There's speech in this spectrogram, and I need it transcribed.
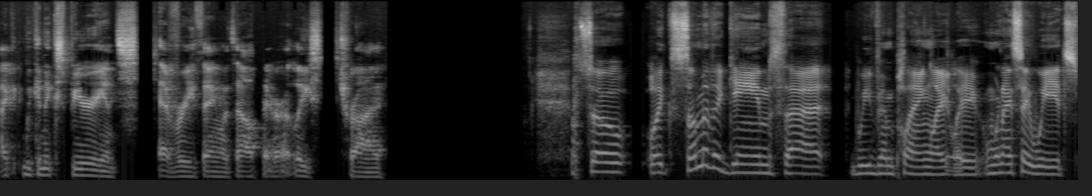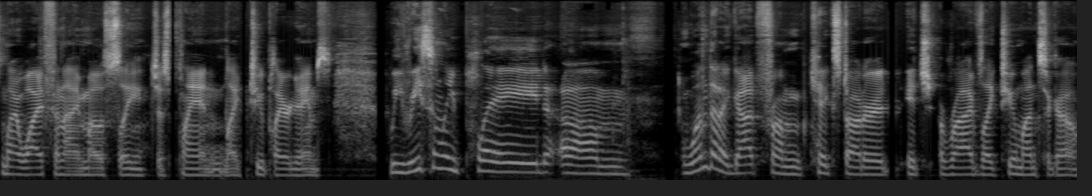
I, we can experience everything that's out there. At least try. So, like some of the games that we've been playing lately, when I say we, it's my wife and I mostly just playing like two player games. We recently played um, one that I got from Kickstarter. It arrived like two months ago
